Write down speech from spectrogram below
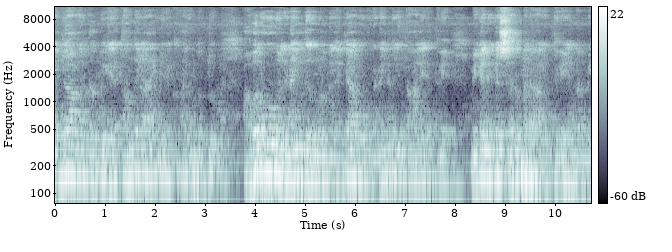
ஐயாவர்களுடைய தந்தையாருடைய காயம் தொட்டு அவரோடு இணைந்து உங்களுடைய ஐயாவோடு இணைந்து இந்த ஆலயத்திலே மிக மிக சிறுபராயத்திலே எங்களுடைய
